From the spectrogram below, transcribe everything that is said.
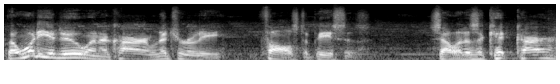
But what do you do when a car literally falls to pieces? Sell it as a kit car?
